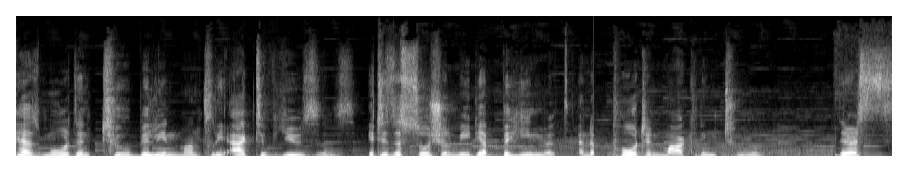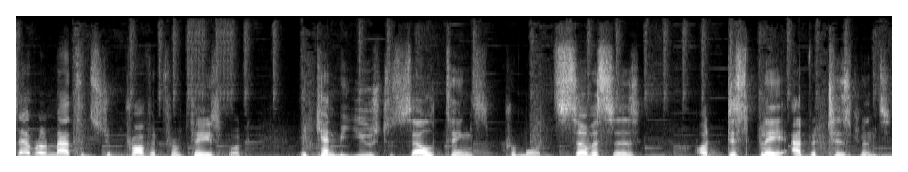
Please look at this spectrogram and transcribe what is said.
has more than 2 billion monthly active users. It is a social media behemoth and a potent marketing tool. There are several methods to profit from Facebook. It can be used to sell things, promote services, or display advertisements.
